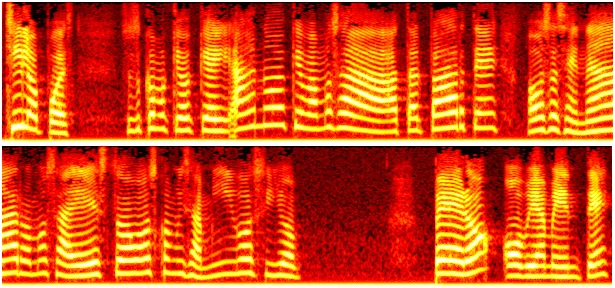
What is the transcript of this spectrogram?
chilo, pues. Entonces como que, ok, ah, no, que vamos a tal parte, vamos a cenar, vamos a esto, vamos con mis amigos y yo. Pero, obviamente,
